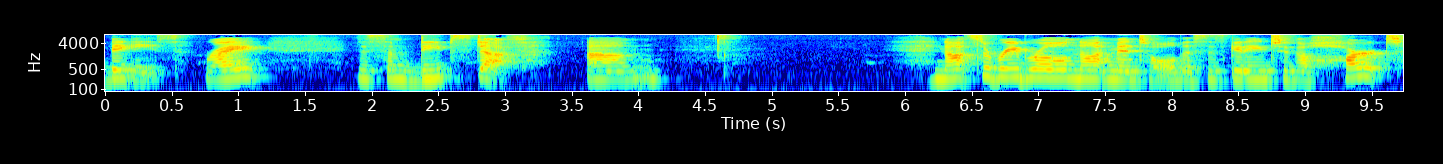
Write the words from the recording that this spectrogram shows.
biggies, right? This is some deep stuff. Um, not cerebral, not mental. This is getting to the heart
